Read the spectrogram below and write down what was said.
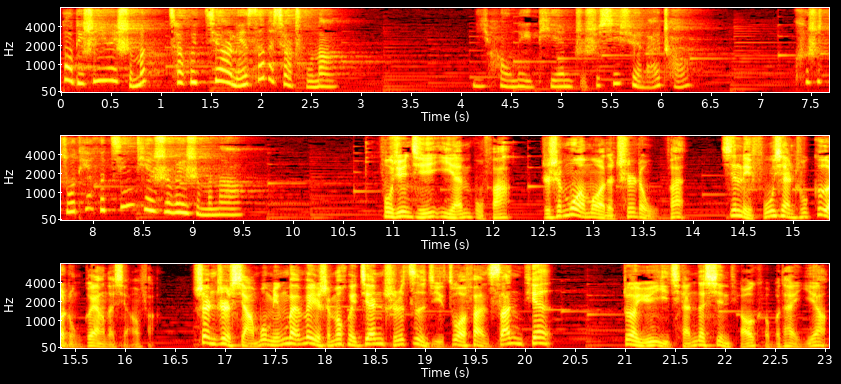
到底是因为什么才会接二连三的下厨呢？一号那天只是心血来潮，可是昨天和今天是为什么呢？傅君奇一言不发，只是默默的吃着午饭，心里浮现出各种各样的想法。甚至想不明白为什么会坚持自己做饭三天，这与以前的信条可不太一样。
